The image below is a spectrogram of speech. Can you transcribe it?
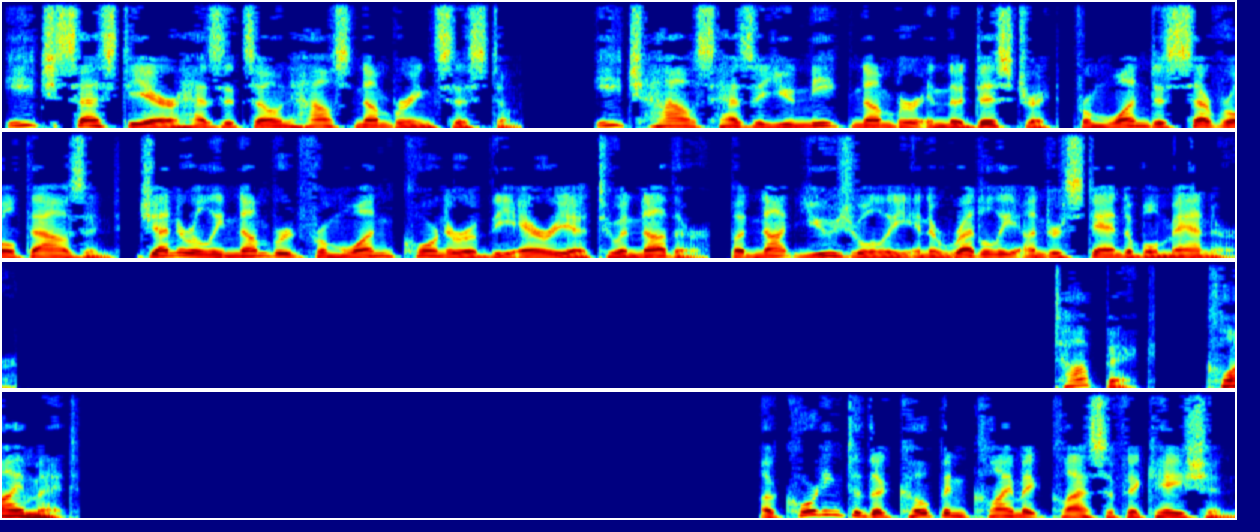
Each sestiere has its own house numbering system. Each house has a unique number in the district, from one to several thousand, generally numbered from one corner of the area to another, but not usually in a readily understandable manner. Climate According to the Köppen climate classification,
